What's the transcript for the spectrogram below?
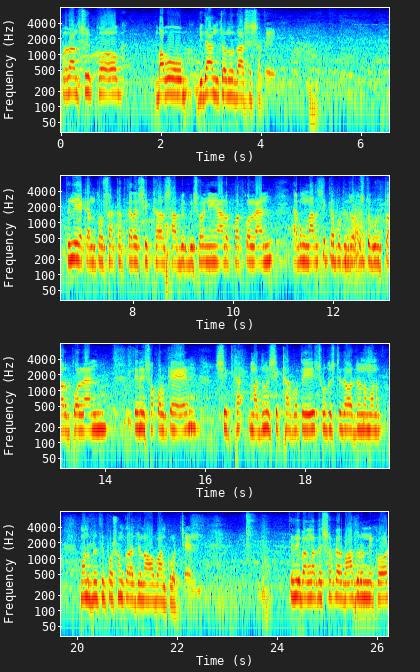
প্রধান শিক্ষক বাবু বিধানচন্দ্র দাসের সাথে। তিনি একান্ত সাক্ষাৎকারের শিক্ষার সার্বিক বিষয় নিয়ে আলোকপাত করলেন এবং নারী শিক্ষার প্রতি যথেষ্ট গুরুত্ব আরোপ করলেন। তিনি সকলকে শিক্ষা, মাধ্যমিক শিক্ষার প্রতি সুদৃষ্টি দেওয়ার জন্য মন, মনোবৃত্তি পোষণ করার জন্য আহ্বান করছেন। তিনি বাংলাদেশ সরকার বাহাদুরের নিকট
